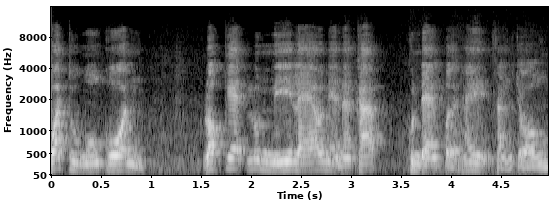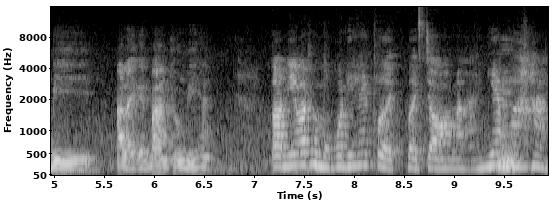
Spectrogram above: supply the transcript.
วัตถุมงคลล็อกเก็ตรุ่นนี้แล้วเนี่ยนะครับ คุณแดงเปิดให้สั่งจองมีอะไรกันบ้างช่วงนี้ฮะ ตอนนี้วัตถุมงคลที่ให้เปิดเปิดจองนะคะเงียบอืมมาก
